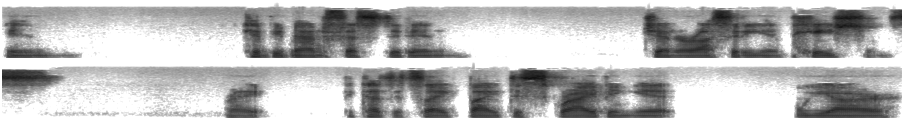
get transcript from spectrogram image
in can be manifested in generosity and patience, right? Because it's like by describing it, we are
